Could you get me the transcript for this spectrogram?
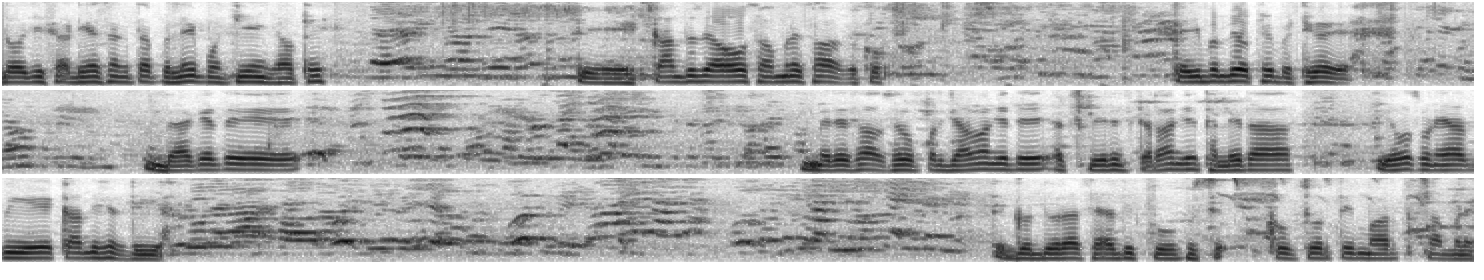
ਲੋ ਜੀ ਸਾਡੀਆਂ ਸੰਗਤਾਂ ਪਹਿਲਾਂ ਹੀ ਪਹੁੰਚੀਆਂ ਹੋਈਆਂ ਉੱਥੇ। ਤੇ ਕੰਧ ਦਾ ਉਹ ਸਾਹਮਣੇ ਹਿਸਾਬ ਵੇਖੋ ਕਈ ਬੰਦੇ ਉੱਥੇ ਬੈਠੇ ਹੋਏ ਆ। ਬਹਿ ਕੇ ਤੇ ਮੇਰੇ ਹਿਸਾਬ ਸਿਰ ਉੱਪਰ ਜਾਵਾਂਗੇ ਤੇ ਐਕਸਪੀਰੀਅੰਸ ਕਰਾਂਗੇ। ਥੱਲੇ ਤਾਂ ਇਹੋ ਸੁਣਿਆ ਵੀ ਇਹ ਕੰਧ ਹਿਲਦੀ ਆ। ਤੇ ਗੁਰਦੁਆਰਾ ਸਾਹਿਬ ਦੀ ਖੂਬਸ- ਖੂਬਸੂਰਤ ਇਮਾਰਤ ਸਾਹਮਣੇ।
